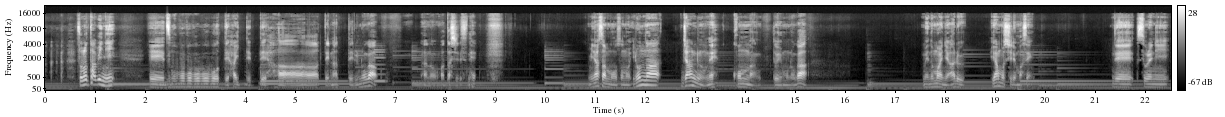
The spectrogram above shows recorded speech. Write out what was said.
その度に、えー、ズボボボボボボって入ってって、はーってなってるのが、あの、私ですね。皆さんもそのいろんなジャンルのね、困難というものが目の前にあるやもしれません。で、それに、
